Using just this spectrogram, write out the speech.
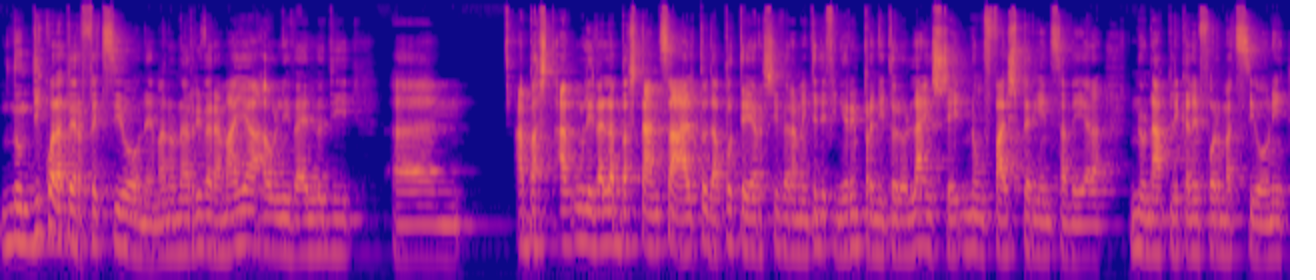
non dico alla perfezione, ma non arriverà mai a, a un livello di... Ehm, Abbast- a un livello abbastanza alto da potersi veramente definire imprenditore online se non fa esperienza vera, non applica le informazioni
